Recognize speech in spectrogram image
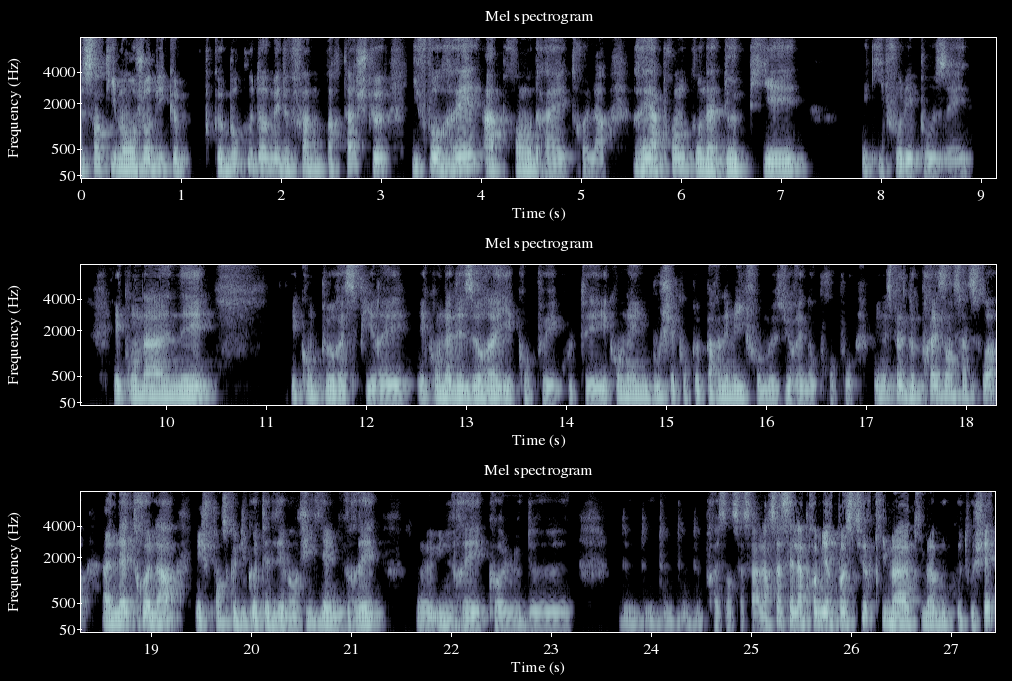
sentiment aujourd'hui que, que beaucoup d'hommes et de femmes partagent, qu'il faut réapprendre à être là, réapprendre qu'on a deux pieds et qu'il faut les poser et qu'on a un nez et qu'on peut respirer, et qu'on a des oreilles et qu'on peut écouter, et qu'on a une bouche et qu'on peut parler, mais il faut mesurer nos propos. Une espèce de présence à soi, un être là, et je pense que du côté de l'Évangile, il y a une vraie, euh, une vraie école de, de, présence à ça. Alors ça, c'est la première posture qui m'a beaucoup touché,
